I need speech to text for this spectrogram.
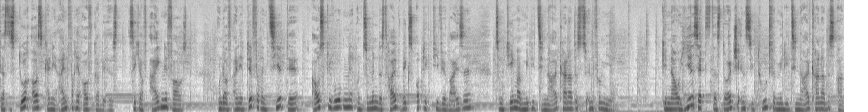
dass es durchaus keine einfache Aufgabe ist, sich auf eigene Faust und auf eine differenzierte, ausgewogene und zumindest halbwegs objektive Weise zum Thema Medizinalcannabis zu informieren. Genau hier setzt das Deutsche Institut für Medizinalcannabis an.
